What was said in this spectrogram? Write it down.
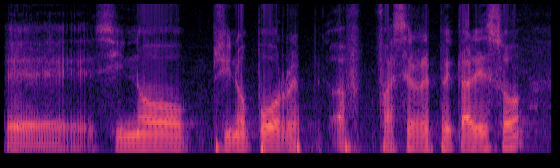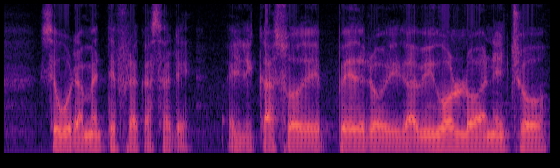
Eh, si, no, si no puedo hacer respetar eso, seguramente fracasaré. En el caso de Pedro y Gabigol lo han hecho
